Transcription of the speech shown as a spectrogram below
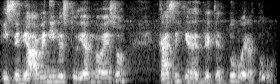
Y se ha venido estudiando eso casi que desde que el tubo era tubo.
